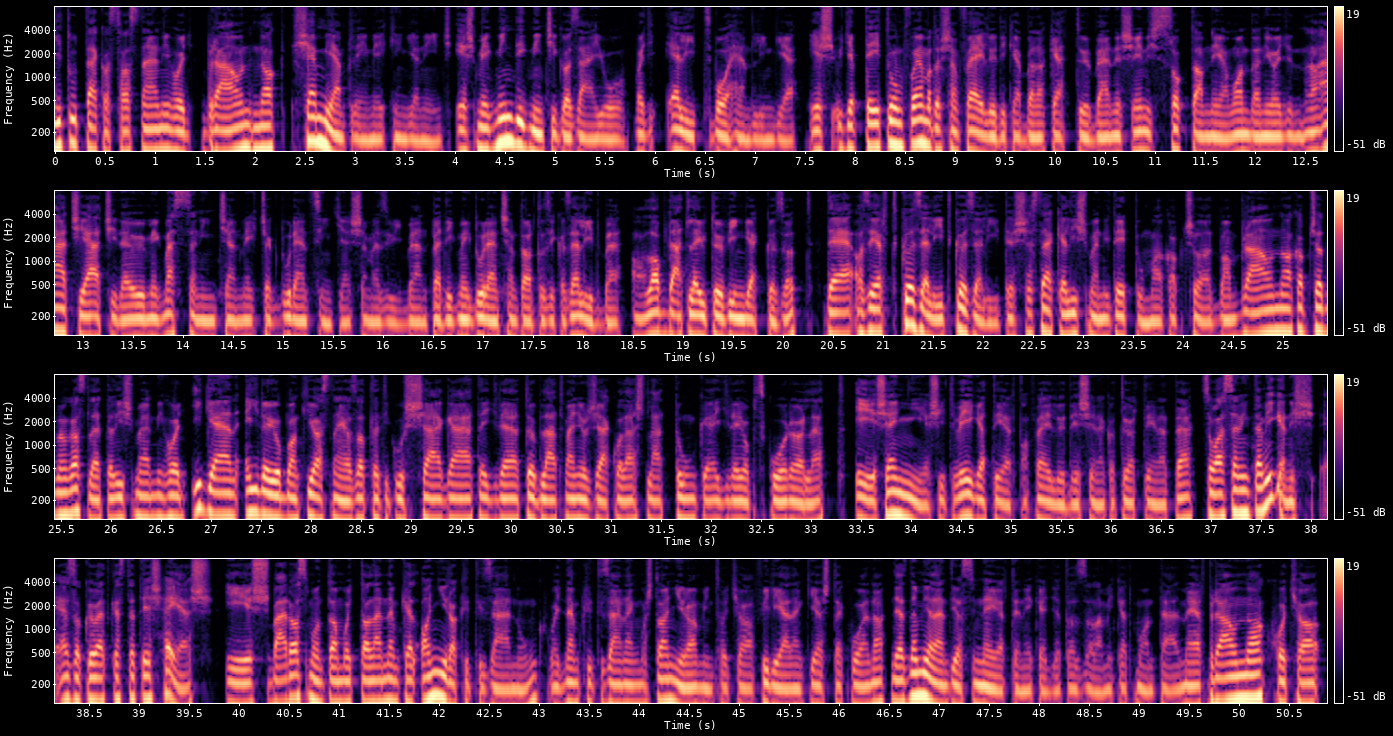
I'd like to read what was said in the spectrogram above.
ki tudták azt használni, hogy Brownnak semmilyen playmakingje nincs, és még mindig nincs igazán jó, vagy elit ballhandlingje. És ugye Tatum folyamatosan fejlődik ebben a kettőben, és én is szoktam néha mondani, hogy na ácsi, ácsi, de ő még messze nincsen, még csak Durant szintjén sem ez ügyben, pedig még Durant sem tartozik az elitbe, a labdát leütő vingek között, de azért közelít, közelít, és ezt el kell ismerni Tatummal kapcsolatban. Brownnal kapcsolatban meg azt lehet elismerni, hogy igen, egyre jobban kihasználja az atletikusságát, egyre egyre több látványos zsákolást láttunk, egyre jobb scorer lett, és ennyi, és itt véget ért a fejlődésének a története. Szóval szerintem igenis ez a következtetés helyes, és bár azt mondtam, hogy talán nem kell annyira kritizálnunk, vagy nem kritizálnánk most annyira, mint hogyha a fili ellen kiestek volna, de ez nem jelenti azt, hogy ne értenék egyet azzal, amiket mondtál, mert Brownnak, hogyha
